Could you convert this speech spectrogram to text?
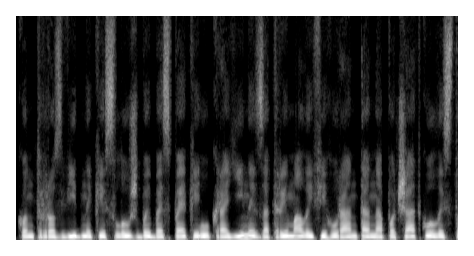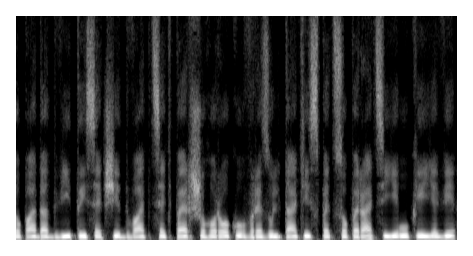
Контррозвідники Служби безпеки України затримали фігуранта на початку листопада 2021 року в результаті спецоперації у Києві,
